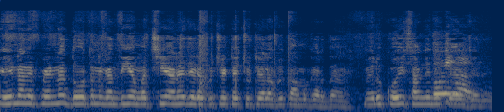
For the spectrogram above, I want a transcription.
ਇਹਨਾਂ ਦੇ ਪਿੰਡ ਨਾ ਦੋ ਤਿੰਨ ਗੰਦੀਆਂ ਮੱਛੀਆਂ ਨੇ ਜਿਹੜੇ ਕੋਈ ਚਿੱਟੇ ਚੁੱਟੇ ਵਾਲਾ ਕੋਈ ਕੰਮ ਕਰਦਾ ਹੈ ਮੈਨੂੰ ਕੋਈ ਸੰਗ ਨਹੀਂ ਕੋਈ। ਚਾਹੀਦੀ।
